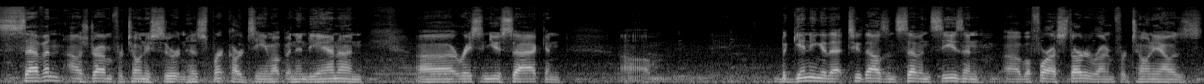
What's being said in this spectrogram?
seven. I was driving for Tony Stewart and his sprint car team up in Indiana and uh, racing USAC. And um, beginning of that 2007 season, uh, before I started running for Tony, I was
